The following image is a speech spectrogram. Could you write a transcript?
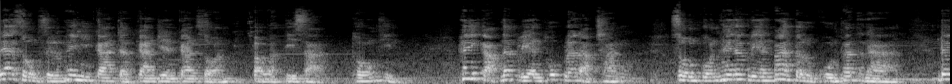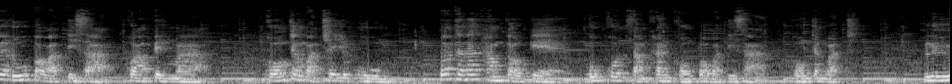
และส่งเสริมให้มีการจัดการเรียนการสอนประวัติศาสตร์ ท้องถิ่น ให้กับนักเรียนทุกระดับชั้น ส่งผลให้นักเรียนบ้านตลุกคูณพัฒนา ได้รู้ประวัติศาสตร์ ความเป็นมา ของจังหวัดชัยภูมิวัฒนธรรมเก่าแก่บุคคลสำคัญของประวัติศาสตร์ของจังหวัด หรือ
